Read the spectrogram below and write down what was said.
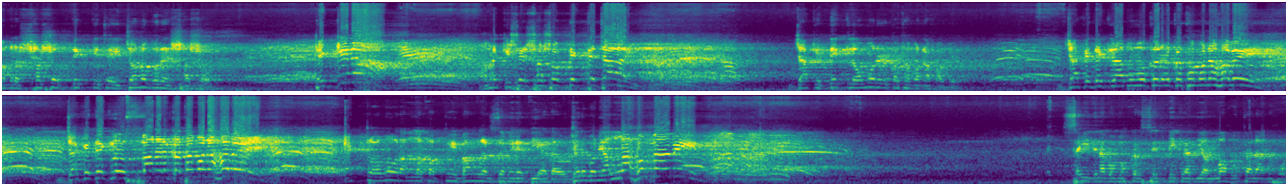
আমরা শাসক দেখতে চাই, জনগণের শাসক। আমরা কিসের শাসক দেখতে চাই? যাকে দেখলে অমরের কথা মনে হবে। যাকে দেখলে আবু বকরের কথা মনে হবে। যাকে দেখলে ওসমানের কথা মনে হবে। একটা অমর আল্লাহ পাক তুমি বাংলার জমিনে দিয়ে দাও। জোরে বলি আল্লাহ সাইয়্যিদিনা আবু বকর সিদ্দিক রাদিয়াল্লাহু তাআলা আনহু।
